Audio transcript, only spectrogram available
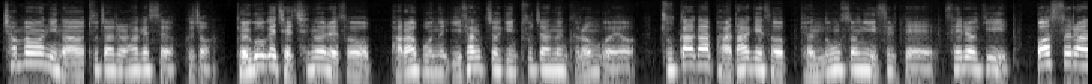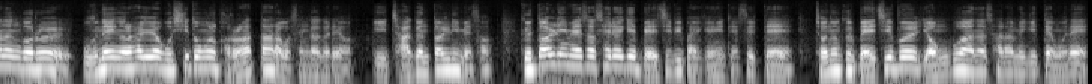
천만 원이나 투자를 하겠어요. 그죠? 결국에 제 채널에서 바라보는 이상적인 투자는 그런 거예요. 주가가 바닥에서 변동성이 있을 때 세력이 버스라는 거를 운행을 하려고 시동을 걸어놨다라고 생각을 해요. 이 작은 떨림에서. 그 떨림에서 세력의 매집이 발견이 됐을 때 저는 그 매집을 연구하는 사람이기 때문에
